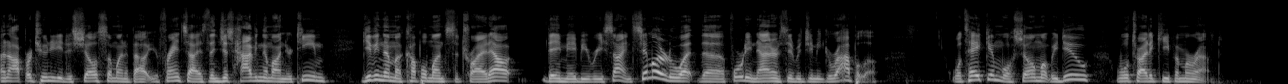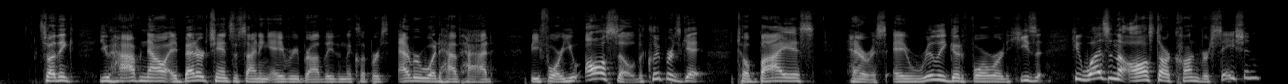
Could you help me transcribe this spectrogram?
an opportunity to show someone about your franchise than just having them on your team, giving them a couple months to try it out? They may be re signed. Similar to what the 49ers did with Jimmy Garoppolo. We'll take him, we'll show him what we do, we'll try to keep him around. So I think you have now a better chance of signing Avery Bradley than the Clippers ever would have had before. You also, the Clippers get Tobias Harris, a really good forward. He's he was in the All-Star conversation.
